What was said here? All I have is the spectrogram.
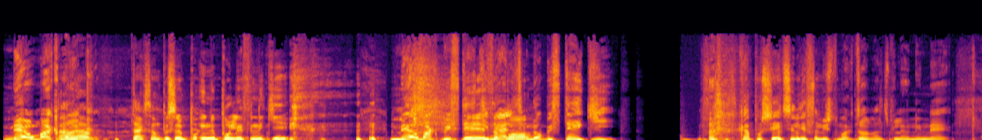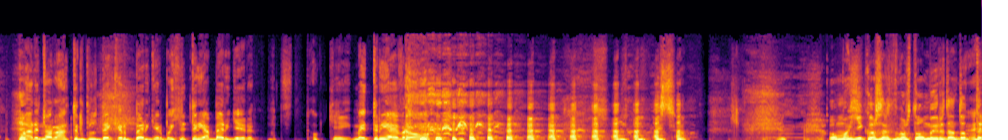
Νέο Mac Mac. Αλλά εντάξει, θα μου πεις είναι, πο- είναι πολυεθνική. Νέο Mac Ε, μπιφτέκι θα με πάω- αληθινό μπιφτέκι. Κάπως έτσι είναι διαφημίσεις του McDonald's πλέον. Είναι. Πάρε τώρα ένα triple decker burger που έχει τρία burger. OK. Με τρία ευρώ. Νομίζω- Ο μαγικός αριθμός του ομήρου ήταν το 3. Ναι,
